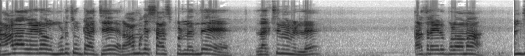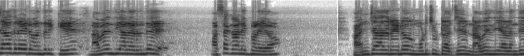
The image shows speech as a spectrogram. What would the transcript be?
நாலாவது ரைடும் முடிச்சு விட்டாச்சு. ராமகிருஷ்ண ஹாஸ்பிட்டல்லேருந்து லட்சுமி மில்லு. அடுத்த ரைடு போகலாமா அஞ்சாவது ரைடு வந்திருக்கு. நவ இந்தியாவிலேருந்து மசக்காளிப்பாளையம் அஞ்சாவது ரைடும் முடிச்சு விட்டாச்சு நவ இந்தியாவிலேருந்து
